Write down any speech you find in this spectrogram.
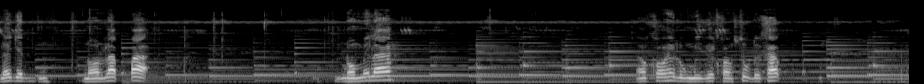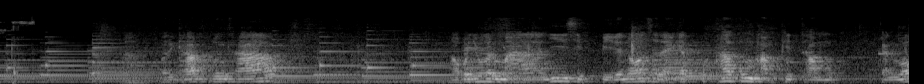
แล้วจะนอนรับปะ นมไหมล่ะเอาขอให้ลุงมีแต่ความสุขเลยครับครับขอบคุณครับ เอาไปอยู่กันมา 20 ปีแล้วเนาะแสดงกับถ้าพุ่มทำผิดทำกันว่า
